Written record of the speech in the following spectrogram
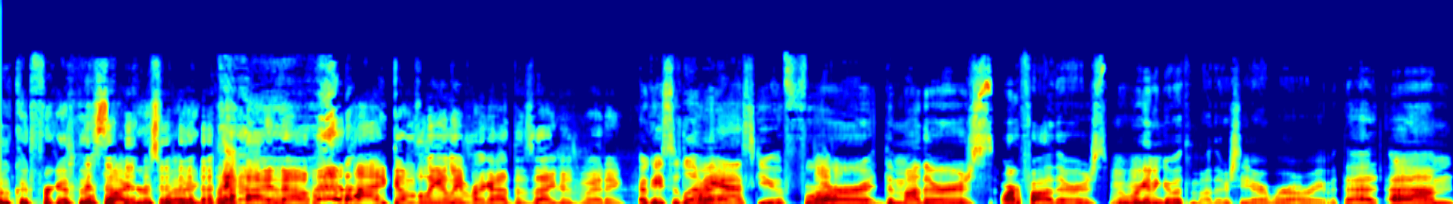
Who could forget the Zygers wedding? I know. I completely forgot the Zygers wedding. Okay, so let All me right. ask you for Yeah. the mothers or fathers, but we're going to go with mothers here. We're all right with that. Um,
